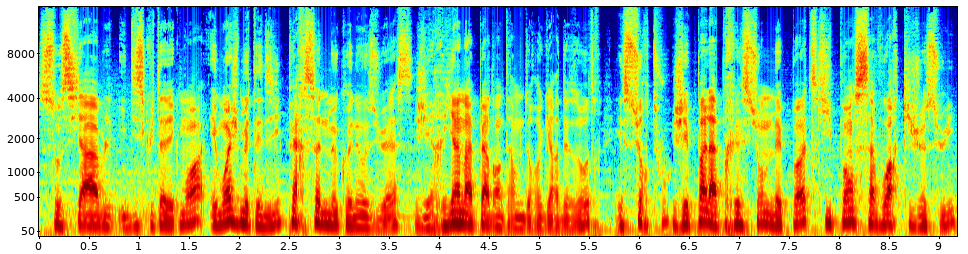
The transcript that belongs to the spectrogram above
sociables, ils discutaient avec moi et moi je m'étais dit personne me connaît aux US, j'ai rien à perdre en termes de regard des autres et surtout, j'ai pas la pression de mes potes qui pensent savoir qui je suis.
